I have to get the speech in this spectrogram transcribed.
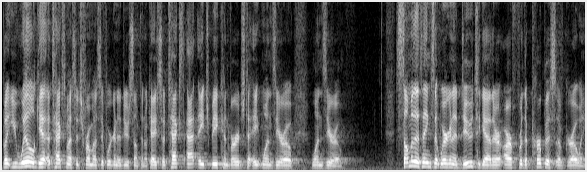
But you will get a text message from us if we're going to do something, okay? So text at HB Converge to 81010. Some of the things that we're going to do together are for the purpose of growing,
